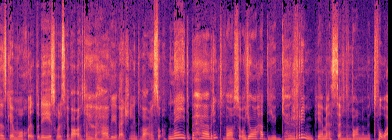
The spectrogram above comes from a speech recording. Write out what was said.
sen ska jag må skit och det är så det ska vara utan det behöver ju verkligen inte vara så. Nej det behöver inte vara så och jag hade ju grym PMS efter mm. barn nummer två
